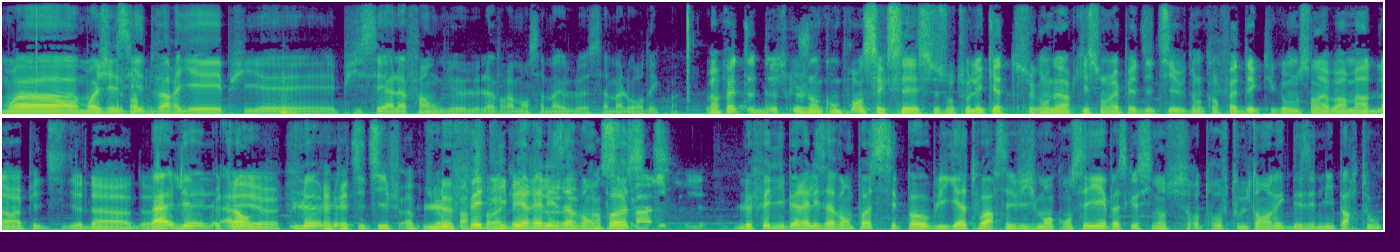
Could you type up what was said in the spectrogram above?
Moi, moi j'ai essayé de varier et puis, et, puis c'est à la fin où là vraiment ça m'a ça m'a lourdé quoi. Mais en fait, de ce que j'en comprends, c'est que c'est surtout les quêtes secondaires qui sont répétitives. Donc en fait, dès que tu commences à en avoir marre de la répétition, de la de, Bah, euh, Le, répétitif, hop, le fait de libérer les euh, avant-postes, puis- le fait de libérer les avant-postes, c'est pas obligatoire, c'est vivement conseillé parce que sinon tu te retrouves tout le temps avec des ennemis partout.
